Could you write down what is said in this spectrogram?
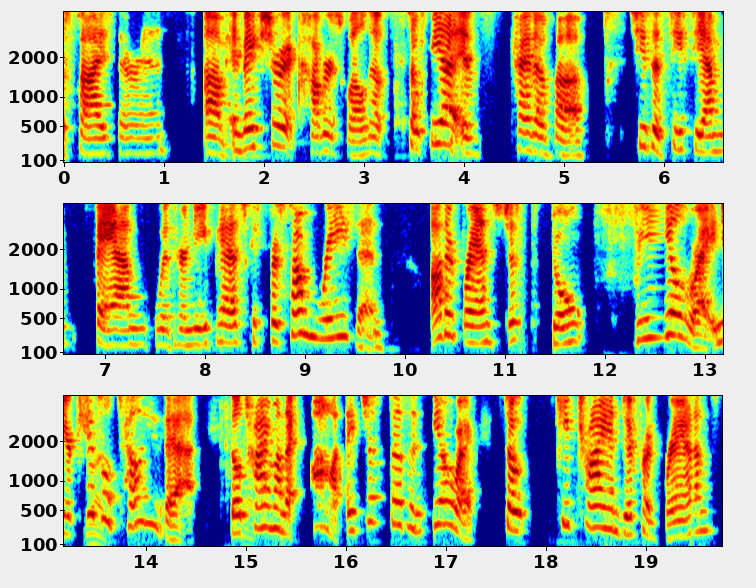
size they're in um, and make sure it covers well. Now sophia is kind of uh, she's a ccm fan with her knee pads for some reason other brands just don't feel right. And your kids right. will tell you that They'll try them on the, oh, it just doesn't feel right. So keep trying different brands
